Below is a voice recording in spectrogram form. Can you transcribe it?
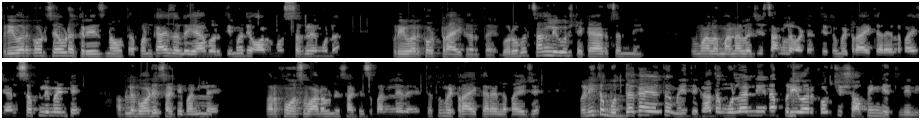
प्री वर्कआउटचं एवढा क्रेज नव्हता. पण काय झालं या भरतीमध्ये ऑलमोस्ट सगळे मुलं प्री वर्कआउट ट्राय करताय बरोबर? चांगली गोष्ट आहे काय अडचण नाही. तुम्हाला मनाला जे चांगलं वाटेल ते तुम्ही ट्राय करायला पाहिजे. आणि सप्लिमेंट आहे. आपल्या बॉडीसाठी बनले परफॉर्मन्स वाढवण्यासाठीच बनलेलं आहे. तर तुम्ही ट्राय करायला पाहिजे. पण इथं मुद्दा काय येतो माहितीये का? आता मुलांनी ना प्री वर्कआउटची शॉपिंग घेतलेली.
